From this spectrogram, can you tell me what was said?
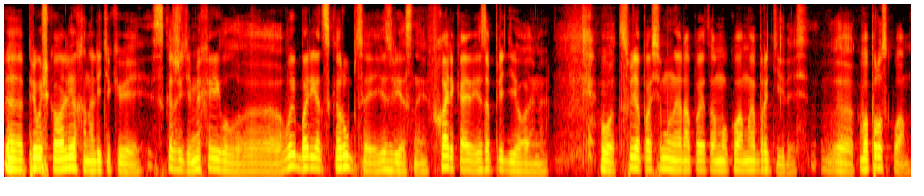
Э, Переводчиков Олег, аналитик UA. Скажите, Михаил, э, вы борец с коррупцией известный в Харькове и за пределами. Вот, судя по всему, наверное, поэтому к вам и обратились. Э, Вопрос к вам.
